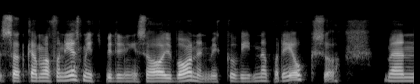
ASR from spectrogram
Så att kan man få ner smittspridningen så har ju barnen mycket att vinna på det också. Men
